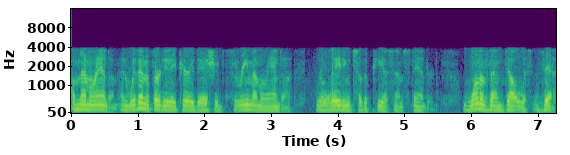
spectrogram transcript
a memorandum. And within a 30 day period, they issued three memoranda relating to the PSM standard. One of them dealt with this,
